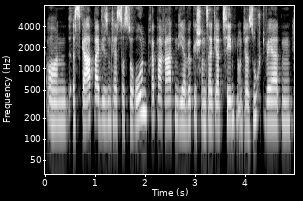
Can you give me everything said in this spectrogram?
Und es gab bei diesen Testosteronpräparaten, die ja wirklich schon seit Jahrzehnten untersucht werden,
